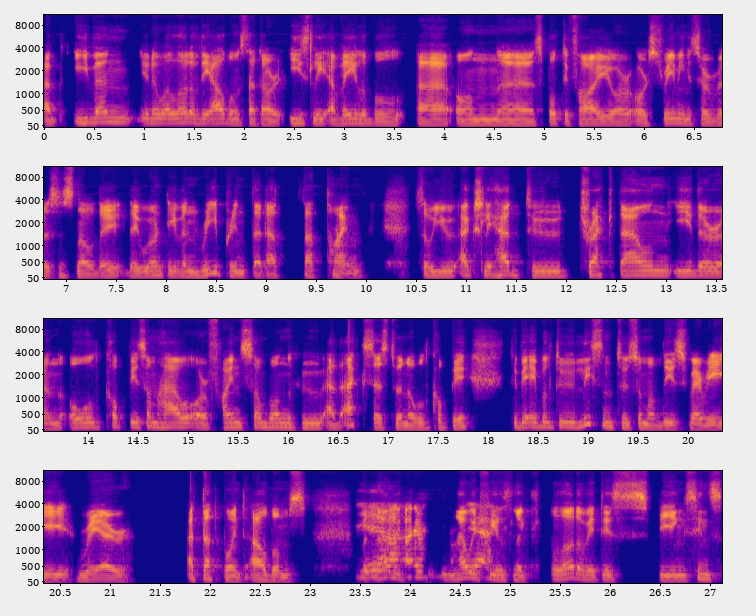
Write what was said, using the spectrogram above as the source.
uh, even you know a lot of the albums that are easily available uh, on uh, spotify or, or streaming services now they they weren't even reprinted at that time. So you actually had to track down either an old copy somehow or find someone who had access to an old copy to be able to listen to some of these very rare at that point albums but yeah, now, it, I, now yeah. it feels like a lot of it is being since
